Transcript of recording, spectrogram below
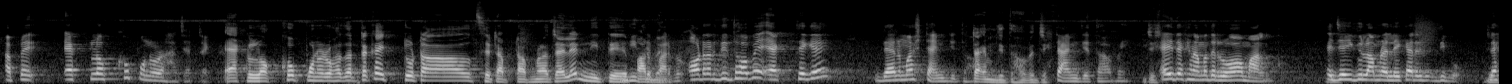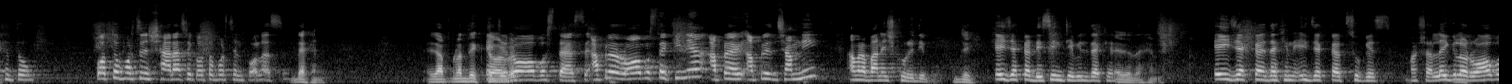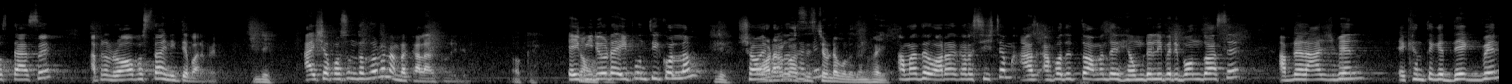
আপনার এক লক্ষ পনেরো হাজার টাকা। এক লক্ষ পনেরো হাজার টাকায় টোটাল সেট আপটা আপনারা চাইলে নিতে পারবেন। অর্ডার দিতে হবে এক থেকে দেড় মাস টাইম দিতে হবে। টাইম দিতে হবে জি। টাইম দিতে হবে। এই দেখেন আমাদের র মাল। এই যে এইগুলো আমরা লেকারে দিব। দেখেন তো কত পার্সেন্ট সার আছে কত পার্সেন্ট ফল আছে? দেখেন এই যে আপনারা দেখতে যে র পারবেন অবস্থায় আছে। আপনার র অবস্থায় কিনে আপনার আপনার সামনেই আমরা বানিশ করে দিব। জি। এই যে একটা ড্রেসিং টেবিল দেখেন। এই যে দেখেন। এই যে একটা দেখেন এই যে একটা সুকেস মাশাআল্লাহ এইগুলো র অবস্থায় আছে। আপনার র অবস্থায় নিতে পারবেন। জি। আইসা পছন্দ করবেন আমরা কালার করে দেব। ওকে। এই ভিডিওটা এই পর্যন্তই করলাম। সবাই অর্ডার করার। সিস্টেমটা বলে দেন ভাই। আমাদের অর্ডার করার সিস্টেম আপাতত আমাদের হোম ডেলিভারি বন্ধ আছে। আপনারা আসবেন এখান থেকে দেখবেন।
